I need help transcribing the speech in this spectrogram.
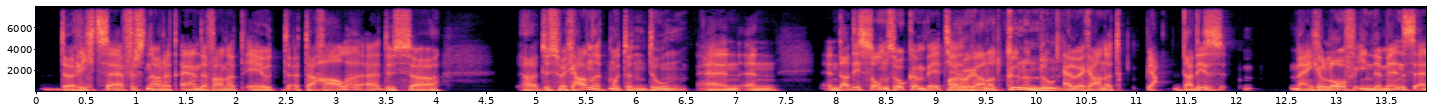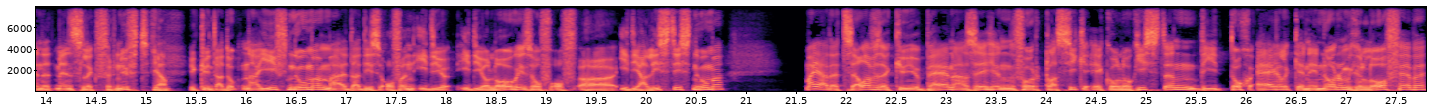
de richtcijfers naar het einde van het eeuw te, te halen. Hè. Dus, eh, eh, dus we gaan het moeten doen. En, en, en dat is soms ook een beetje... Maar we gaan het kunnen doen. En we gaan het... Ja, dat is mijn geloof in de mens en het menselijk vernuft. Ja. Je kunt dat ook naïef noemen, maar dat is of een ideo- ideologisch of, of eh, idealistisch noemen. Maar ja, hetzelfde kun je bijna zeggen voor klassieke ecologisten, die toch eigenlijk een enorm geloof hebben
